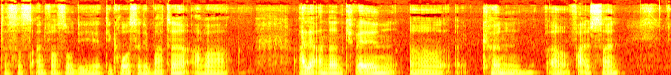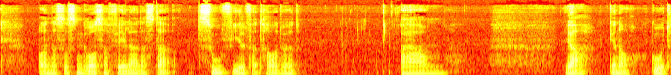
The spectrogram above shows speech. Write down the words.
Das ist einfach so die, die große Debatte, aber alle anderen Quellen äh, können äh, falsch sein. Und das ist ein großer Fehler, dass da zu viel vertraut wird. Ähm, ja, genau, gut.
